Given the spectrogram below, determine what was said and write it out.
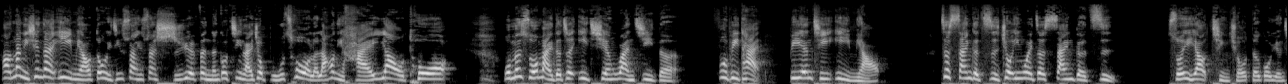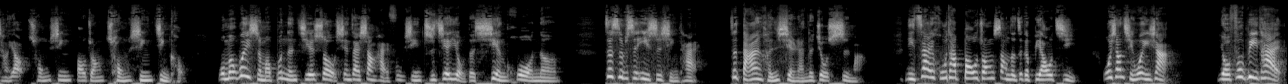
好，那你现在疫苗都已经算一算，十月份能够进来就不错了，然后你还要拖我们所买的这一千万剂的复必泰。BNT 疫苗这三个字，就因为这三个字，所以要请求德国原厂要重新包装、重新进口。我们为什么不能接受现在上海复兴直接有的现货呢？这是不是意识形态？这答案很显然的就是嘛。你在乎它包装上的这个标记？我想请问一下，有复必泰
